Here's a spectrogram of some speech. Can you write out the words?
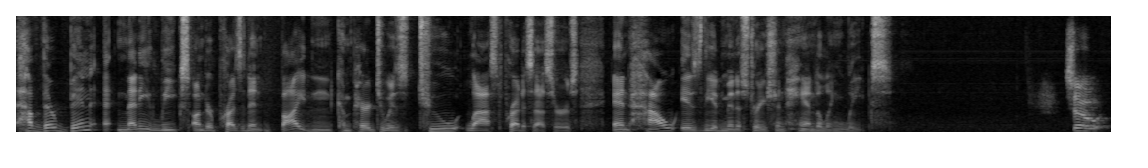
have there been many leaks under President Biden compared to his two last predecessors? And how is the administration handling leaks? So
